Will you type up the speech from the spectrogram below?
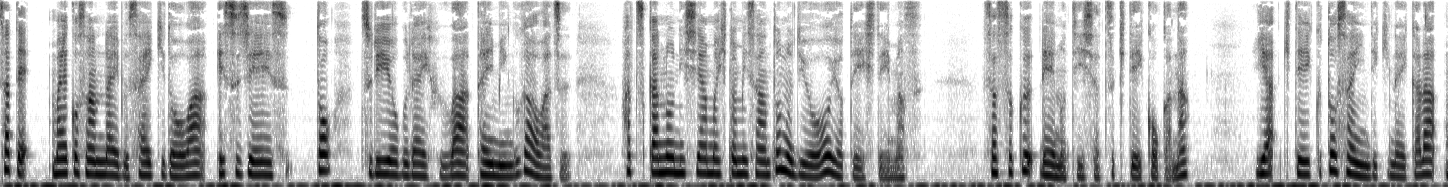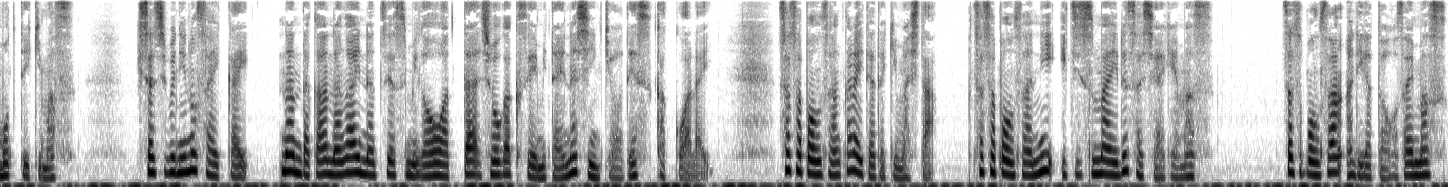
さて、舞子さんライブ再起動は SJS とツリーオブライフはタイミングが合わず、20日の西山ひとみさんとのデュオを予定しています。早速、例の T シャツ着ていこうかな。いや、着ていくとサインできないから持っていきます。久しぶりの再会。なんだか長い夏休みが終わった小学生みたいな心境です。かっこ笑い。ササポンさんからいただきました。ササポンさんに1スマイル差し上げます。ササポンさんありがとうございます。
